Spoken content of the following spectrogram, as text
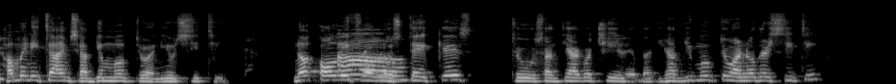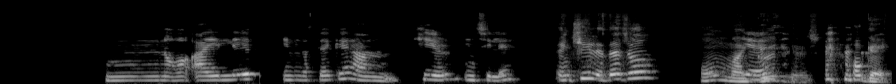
How many times have you moved to a new city? Not only from Los Oh. Teques to Santiago, Chile, but have you moved to another city? No, I live in Los Teques and here in Chile. In Chile, that's all? Oh my Yes. goodness. Okay,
